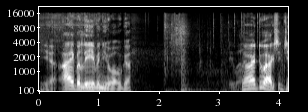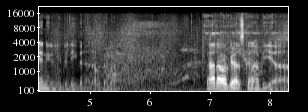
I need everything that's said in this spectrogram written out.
Yeah, I believe in you, Ogre. No, I do actually genuinely believe in that Ogre, though. That Ogre is gonna be a uh,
